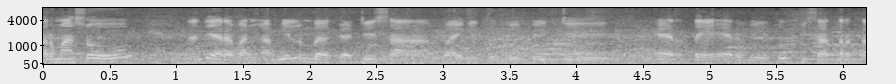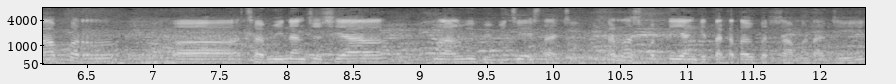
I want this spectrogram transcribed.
Termasuk nanti harapan kami lembaga desa baik itu BPD, RT, RW itu bisa tercover eh, jaminan sosial melalui BPJS tadi. Karena seperti yang kita ketahui bersama tadi,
